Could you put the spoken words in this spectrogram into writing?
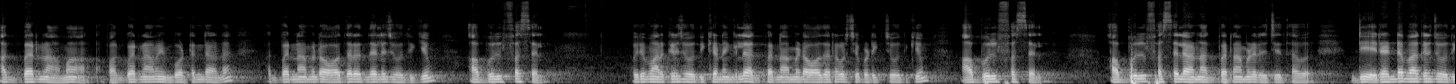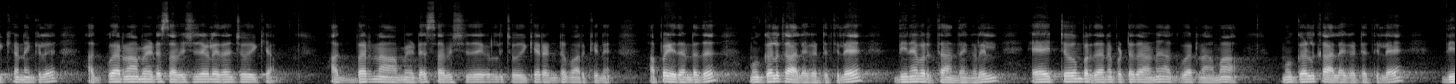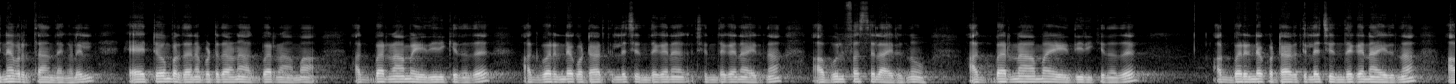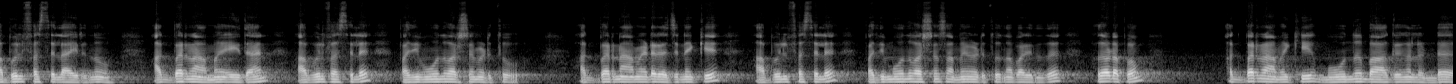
അക്ബർനാമ. അപ്പോൾ അക്ബർനാമ ഇമ്പോർട്ടന്റ് ആണ്. അക്ബർനാമയുടെ ഓദർ എന്തായാലും ചോദിക്കും? അബുൽ ഫസൽ. ഒരു മാർക്കിന് ചോദിക്കുകയാണെങ്കിൽ അക്ബർനാമയുടെ ഓദറിനെ കുറിച്ച് പഠി ചോദിക്കും അബുൽ ഫസൽ. അബുൽ ഫസലാണ് അക്ബർനാമയുടെ രചയിതാവ്. ഡി രണ്ട് മാർക്കിന് ചോദിക്കുകയാണെങ്കിൽ അക്ബർനാമയുടെ സവിശേഷതകൾ ഏതാണെന്ന് ചോദിക്കാം. അക്ബർനാമയുടെ സവിശേഷതകൾ ചോദിക്കുക രണ്ട് മാർക്കിന് അപ്പോൾ എഴുതേണ്ടത് മുഗൾ കാലഘട്ടത്തിലെ ദിനവൃത്താന്തങ്ങളിൽ ഏറ്റവും പ്രധാനപ്പെട്ടതാണ് അക്ബർനാമ. മുഗൾ കാലഘട്ടത്തിലെ ദിനവൃത്താന്തങ്ങളിൽ ഏറ്റവും പ്രധാനപ്പെട്ടതാണ് അക്ബർനാമ. അക്ബർനാമ എഴുതിയിരിക്കുന്നത് അക്ബറിന്റെ കൊട്ടാരത്തിലെ ചിന്തകന ചിന്തകനായിരുന്ന അബുൽ ഫസലായിരുന്നു അക്ബർനാമ എഴുതിയിരിക്കുന്നത് അക്ബറിന്റെ കൊട്ടാരത്തിലെ ചിന്തകനായിരുന്ന അബുൽ ഫസലായിരുന്നു അക്ബർനാമ എഴുതാൻ അബുൽ ഫസൽ പതിമൂന്ന് വർഷം എടുത്തു. അക്ബർനാമയുടെ രചനയ്ക്ക് അബുൽ ഫസൽ പതിമൂന്ന് വർഷം സമയമെടുത്തു എന്നാണ് പറയുന്നത്. അതോടൊപ്പം അക്ബർനാമയ്ക്ക് മൂന്ന് ഭാഗങ്ങളുണ്ട്.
